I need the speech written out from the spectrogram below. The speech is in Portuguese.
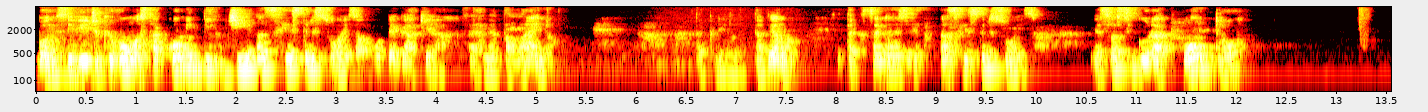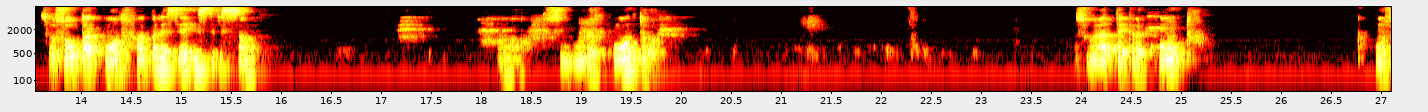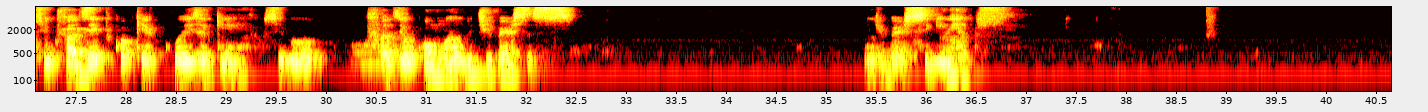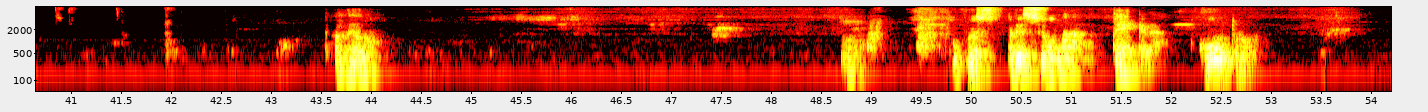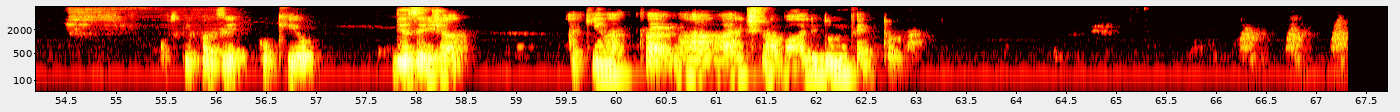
Bom, nesse vídeo aqui eu vou mostrar como impedir as restrições. Ó, vou pegar aqui a ferramenta Line, ó. Tá, criando, tá vendo? Está saindo as restrições. É só segurar CTRL. Se eu soltar CTRL, vai aparecer a restrição. Ó, segura CTRL. Segurar a tecla CTRL consigo fazer qualquer coisa aqui, consigo fazer o comando diversas em diversos segmentos. Tá vendo? Vou pressionar tecla Ctrl consegui fazer o que eu desejar aqui na, na área de trabalho do inventor.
